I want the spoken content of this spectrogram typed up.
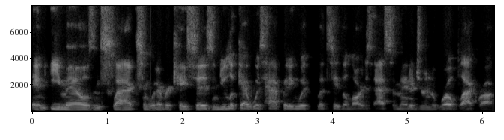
and emails and slacks and whatever case is. And you look at what's happening with, let's say, the largest asset manager in the world, BlackRock.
